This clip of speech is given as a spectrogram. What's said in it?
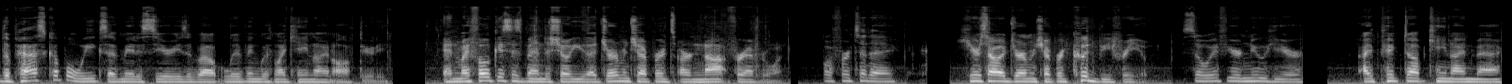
The past couple weeks, I've made a series about living with my canine off duty. And my focus has been to show you that German Shepherds are not for everyone. But for today, here's how a German Shepherd could be for you. So if you're new here, I picked up Canine Mac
